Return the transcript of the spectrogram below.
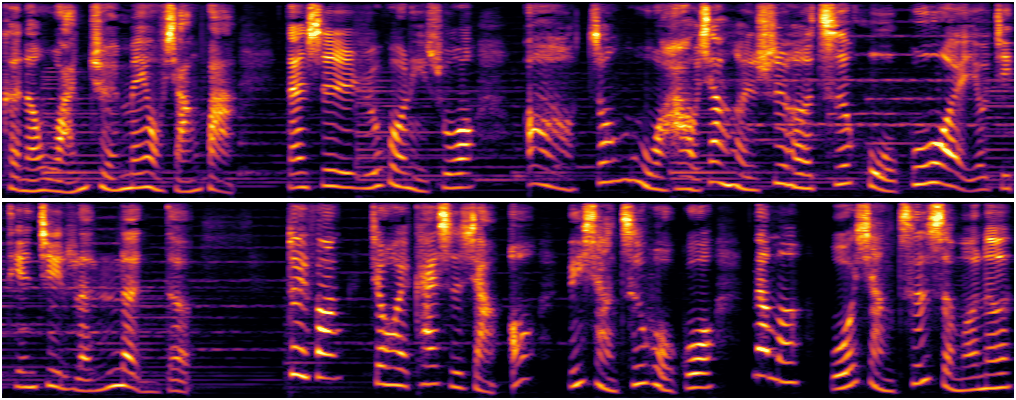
可能完全没有想法。但是如果你说，哦，中午好像很适合吃火锅哎，尤其天气冷冷的，对方就会开始想哦，你想吃火锅，那么我想吃什么呢？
